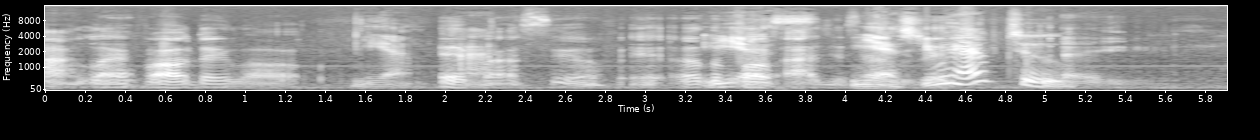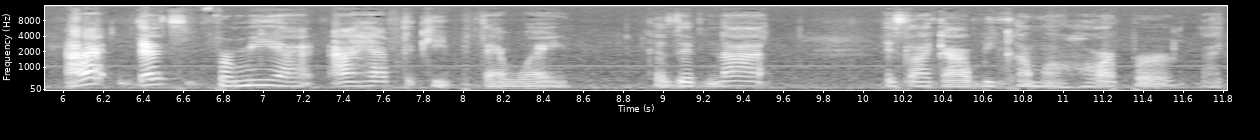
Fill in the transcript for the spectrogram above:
I laugh all day long Yeah. at I- myself, at other yes. folks. I just yes, you have to. Hey, I that's for me. I, I have to keep it that way because if not, it's like I'll become a harper, like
